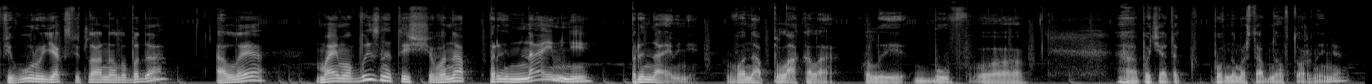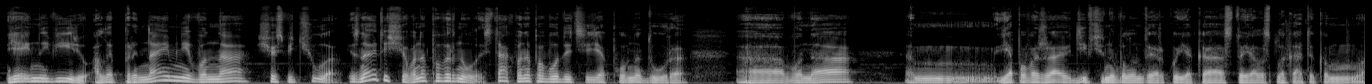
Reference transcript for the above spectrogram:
фігуру, як Світлана Лобода, але маємо визнати, що вона принаймні, принаймні, вона плакала, коли був е, е, початок повномасштабного вторгнення. Я їй не вірю, але принаймні вона щось відчула. І знаєте що? Вона повернулась. Так, вона поводиться як повна дура. Вона. ем, Я поважаю дівчину-волонтерку, яка стояла з плакатиком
